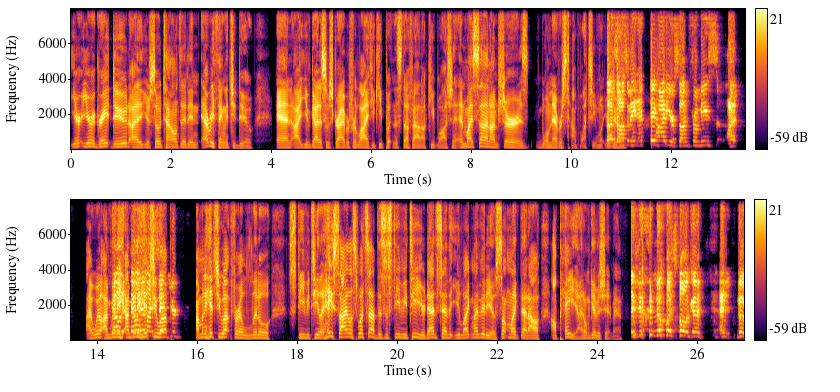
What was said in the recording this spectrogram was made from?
you're you're a great dude. I you're so talented in everything that you do, and I you've got a subscriber for life. You keep putting the stuff out, I'll keep watching it. And my son, I'm sure, is will never stop watching what you're That's doing. awesome. And say hi to your son from me. I will. I'm gonna Tell- I'm tell gonna hit I you up. I'm gonna hit you up for a little Stevie T. Like, hey Silas, what's up? This is Stevie T. Your dad said that you like my videos, something like that. I'll I'll pay you. I don't give a shit, man. no, it's all good. And no,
